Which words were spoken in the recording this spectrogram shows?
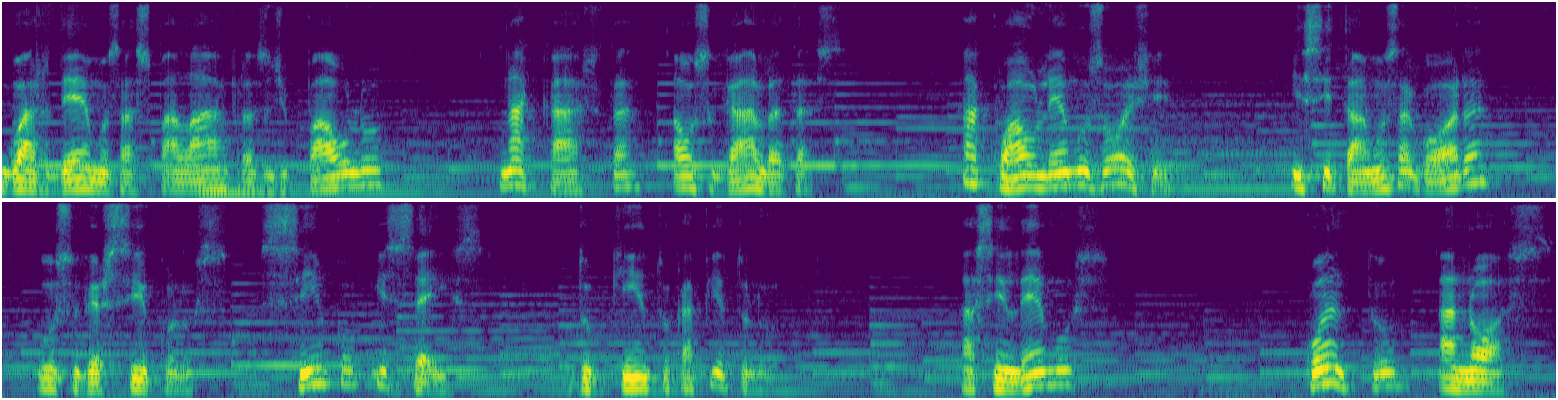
guardemos as palavras de Paulo na carta aos Gálatas a qual lemos hoje. E citamos agora os versículos 5 e 6 do quinto capítulo. Assim lemos: Quanto a nós,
